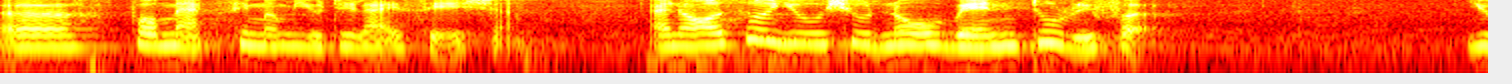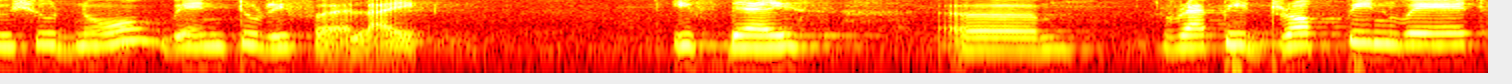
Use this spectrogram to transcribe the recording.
uh, for maximum utilization. And also, you should know when to refer. You should know when to refer. Like, if there is um, rapid drop in weight,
